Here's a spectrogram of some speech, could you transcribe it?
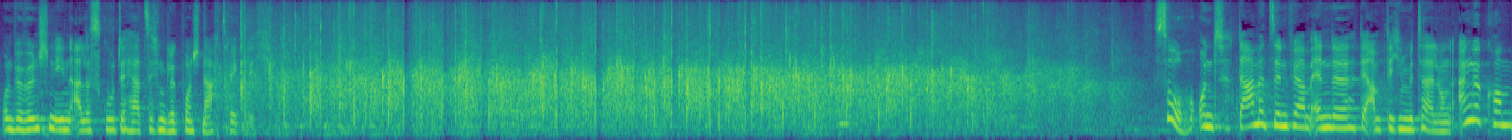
und wir wünschen Ihnen alles Gute. Herzlichen Glückwunsch nachträglich. So, und damit sind wir am Ende der amtlichen Mitteilung angekommen.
